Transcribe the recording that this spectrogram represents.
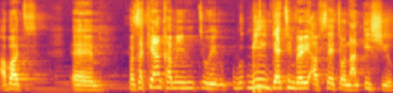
about um, Pastor Kian coming to him, me getting very upset on an issue,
